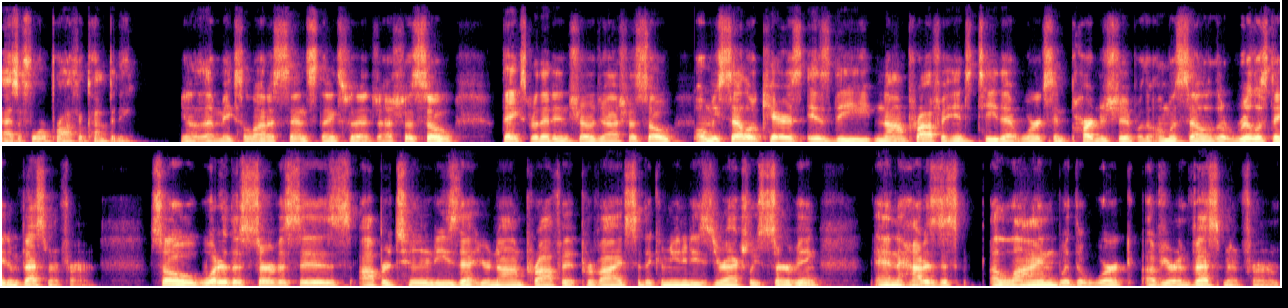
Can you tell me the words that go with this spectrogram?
as a for profit company. Yeah, that makes a lot of sense. Thanks for that, Joshua. So, Thanks for that intro, Joshua. So, Omicelo Cares is the nonprofit entity that works in partnership with Omicelo, the real estate investment firm. So, what are the services, opportunities that your nonprofit provides to the communities you're actually serving? And how does this align with the work of your investment firm?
